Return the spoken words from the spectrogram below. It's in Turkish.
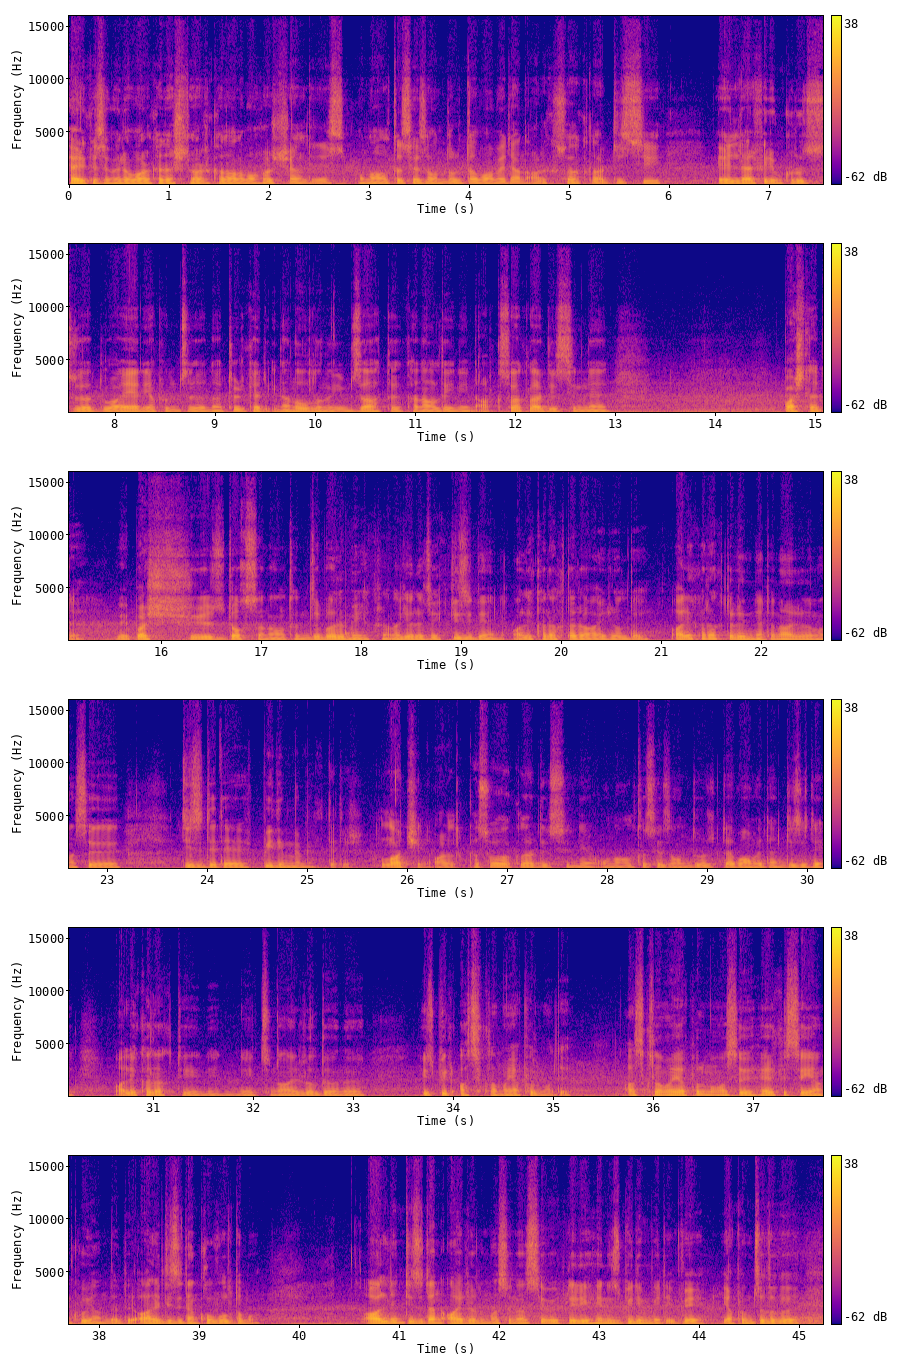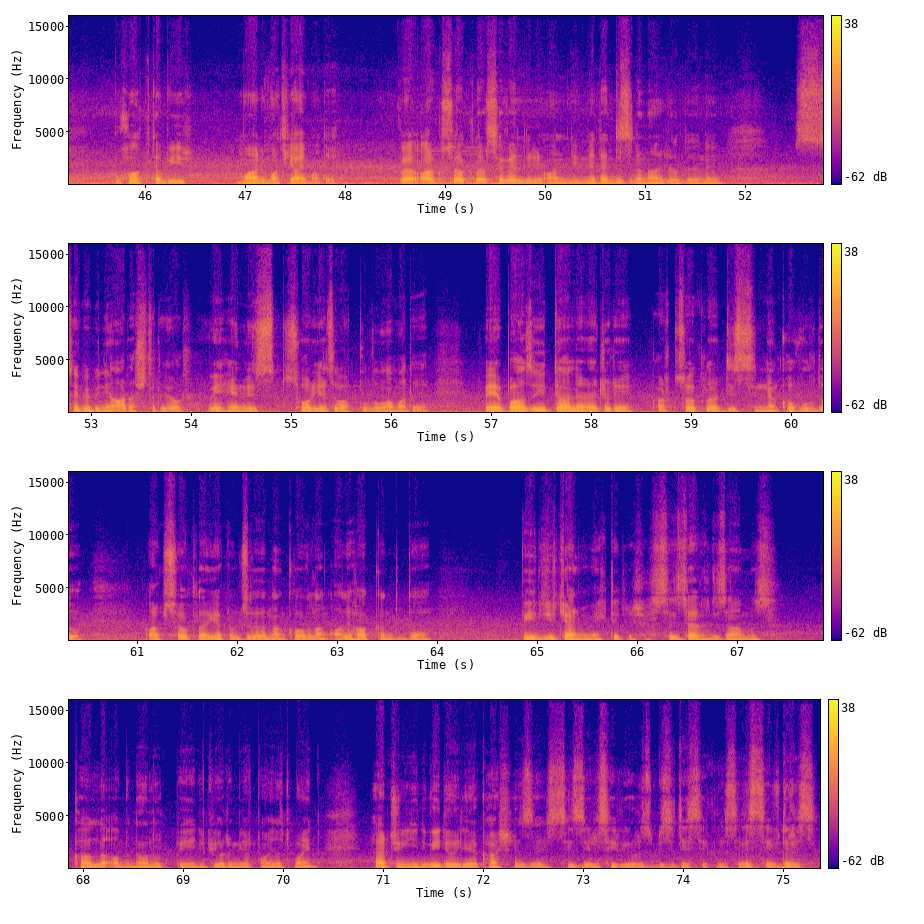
Herkese merhaba arkadaşlar kanalıma hoş geldiniz. 16 sezondur devam eden Arka Sokaklar dizisi Eller Film kurucusu duayen yapımcılığına Türker İnanoğlu'nun imza attığı Kanal D'nin Arka Sokaklar dizisinden başladı. Ve baş 196. bölümü ekrana gelecek diziden Ali karakteri ayrıldı. Ali karakterin neden ayrılması dizide de bilinmemektedir. Lakin Arka Sokaklar dizisinde 16 sezondur devam eden dizide Ali karakterinin ne için ayrıldığını hiçbir açıklama yapılmadı. Açıklama yapılmaması herkese yankı uyandırdı. Ali diziden kovuldu mu? Ali'nin diziden ayrılmasının sebepleri henüz bilinmedi ve yapımcılığı bu hakta bir malumat yaymadı. Ve Arka Sokaklar sevenleri Ali'nin neden diziden ayrıldığının sebebini araştırıyor ve henüz soruya cevap bulunamadı. Ve bazı iddialara göre Arka Sokaklar dizisinden kovuldu. Arka Sokaklar yapımcılığından kovulan Ali hakkında da bilgi gelmemektedir. Sizden ricamız kanala abone olup beğenip yorum yapmayı unutmayın. Her gün yeni video ile karşınızda sizleri seviyoruz. Bizi desteklerseniz seviniriz.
